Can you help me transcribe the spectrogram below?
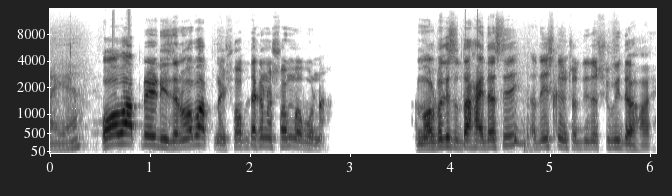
নাই হ্যাঁ? অভাব নেই ডিজাইন অভাব নাই, সব দেখানো সম্ভব না। আমি অল্প কিছু দেখাইতেছি আর স্ক্রিনশট দিতে সুবিধা হয়।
